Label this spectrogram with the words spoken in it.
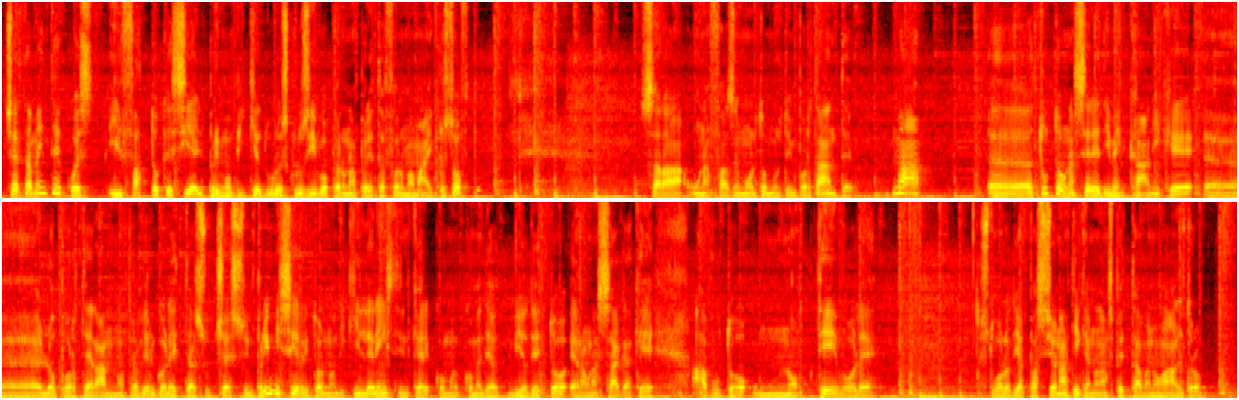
certamente quest- il fatto che sia il primo picchiaduro esclusivo per una piattaforma Microsoft sarà una fase molto molto importante, ma eh, tutta una serie di meccaniche eh, lo porteranno tra virgolette al successo. In primis il ritorno di Killer Instinct, che come, come vi ho detto era una saga che ha avuto un notevole stuolo di appassionati che non aspettavano altro.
